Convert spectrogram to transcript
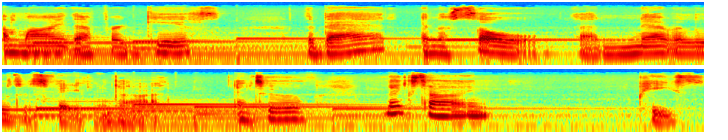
a mind that forgives the bad, and a soul that never loses faith in God. Until next time, peace.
